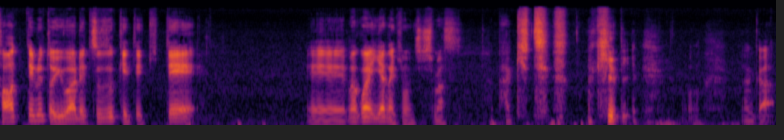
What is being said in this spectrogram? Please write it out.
変わってると言われ続けてきてえー、まあこれは嫌な気持ちします。はっきり言って。はっきり言って。なんか、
